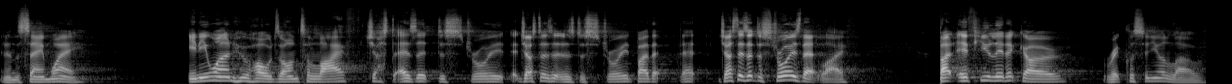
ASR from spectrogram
And in the same way, anyone who holds on to life just as it destroy, just as it is destroyed by that, that just as it destroys that life, but if you let it go, reckless in your love,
